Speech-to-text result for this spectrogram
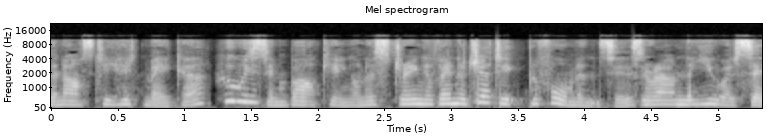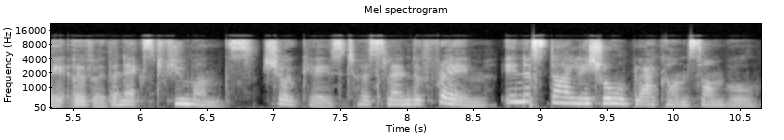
the nasty hitmaker, who is embarking on a string of energetic performances around the USA over the next few months, showcased her slender frame in a stylish all-black ensemble.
